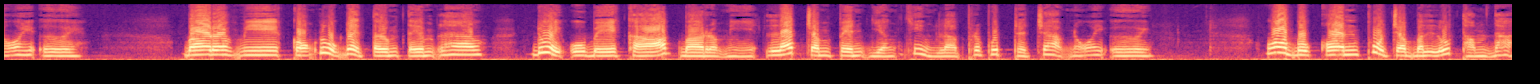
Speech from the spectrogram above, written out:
น้อยเอ่ยบารมีของลูกได้เติมเต็มแล้ว ด้วยอุเบกขาบารมีและจำเป็นอย่างยิ่งละพระพุทธเจ้าน้อยเอ่ยว่าบุคคลผู้จะบรรลุธรรมได้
